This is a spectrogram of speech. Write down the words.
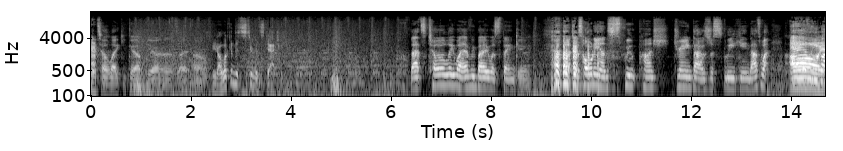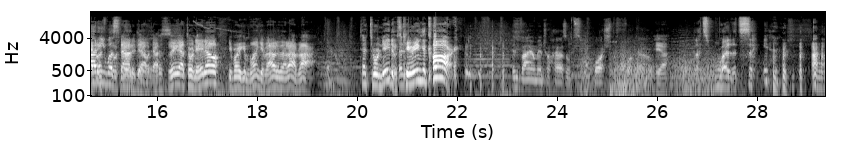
until like you get up here and it's like, oh, you know, look at this stupid statue. That's totally what everybody was thinking. just holding a swoop punch drink that was just leaking. That's what Oh, yeah, everybody with- was without thinking. a doubt. Without, see that tornado? Before you can blink it, blah, blah, blah, blah. That tornado's And- carrying a car. Environmental hazards. Wash the fuck out. yeah. That's what it's saying.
